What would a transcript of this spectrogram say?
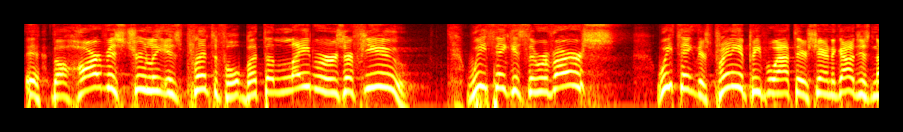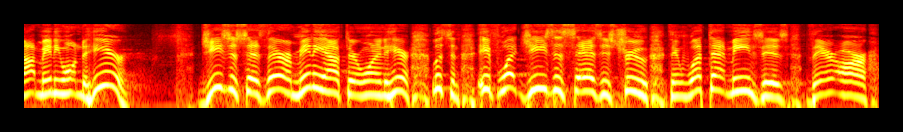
eh, The harvest truly is plentiful, but the laborers are few. We think it's the reverse. We think there's plenty of people out there sharing the God, just not many wanting to hear. Jesus says there are many out there wanting to hear. Listen, if what Jesus says is true, then what that means is there are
